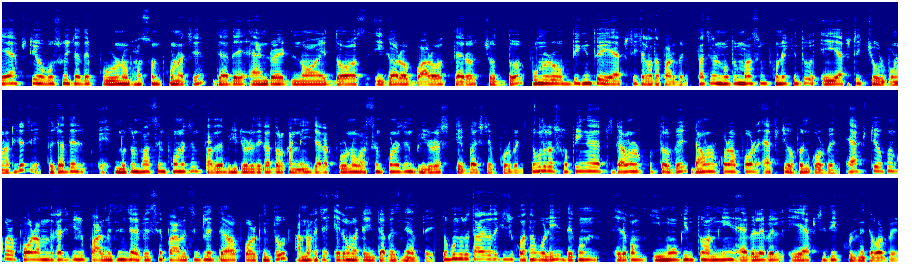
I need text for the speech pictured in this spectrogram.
এই অ্যাপসটি অবশ্যই যাদের পুরনো ভার্সন ফোন আছে, যাদের অ্যান্ড্রয়েড নয়, দশ, এগারো, বারো, তেরো, চোদ্দ, পনেরো অব্দি কিন্তু এই অ্যাপসটি চালাতে পারবেন। তাছাড়া নতুন ভার্সন ফোনে কিন্তু এই অ্যাপসটি চলবো না, ঠিক আছে? তো যাদের নতুন ভার্সন ফোন আছেন, তাদের ভিডিওটা দেখার দরকার নেই। যারা পুরনো ভার্সন ফোন আছেন, ভিডিওটা স্টেপ বাই স্টেপ করবেন। তো বন্ধুরা শপিং অ্যাপস ডাউনলোড করতে হবে। ডাউনলোড করার পর অ্যাপসটি ওপেন করবেন। অ্যাপসটি ওপেন করার পর আমাদের কাছে কিছু পারমিশন যাবে। সেই পারমিশনগুলি দেওয়ার পর কিন্তু আমার কাছে এরকম একটা ইন্টারফেস নিয়ে আসবে। তো বন্ধুরা, তার আগে কিছু কথা বলি। দেখুন, এরকম ইমো কিন্তু আপনি অ্যাভেলেবেল এই অ্যাপসটি দিয়ে খুলে নিতে পারবেন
